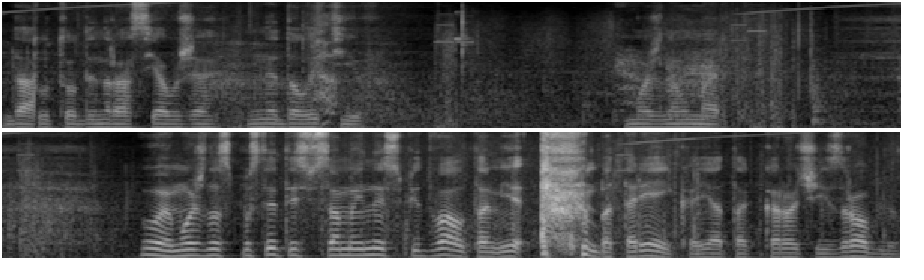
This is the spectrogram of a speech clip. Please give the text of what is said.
Да, тут один раз я вже не долетів. Можна вмерти. Ой, можна спуститись в самий низ в підвал, там є батарейка, я так, коротше, і зроблю.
